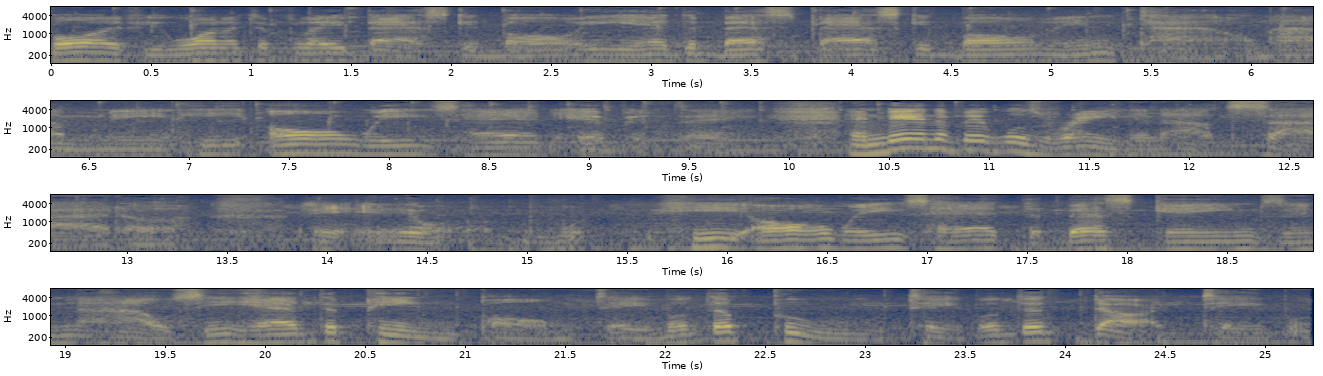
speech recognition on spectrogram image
Boy, if you wanted to play basketball, he had the best basketball in town. I mean, he always had everything. And then if it was raining outside, uh, it, it, he always had the best games in the house. He had the ping pong table, the pool table, the dart table.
